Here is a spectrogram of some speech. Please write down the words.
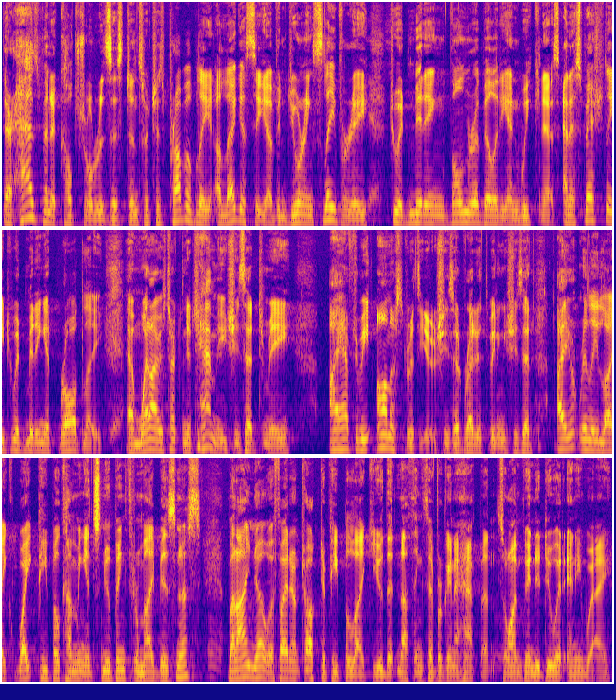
there has been a cultural resistance, which is probably a legacy of enduring slavery to admitting vulnerability and weakness, and especially to admitting it broadly. And when I was talking to Tammy, she said to me, I have to be honest with you. She said right at the beginning, she said, I don't really like white people coming and snooping through my business, but I know if I don't talk to people like you that nothing's ever going to happen. So I'm going to do it anyway.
